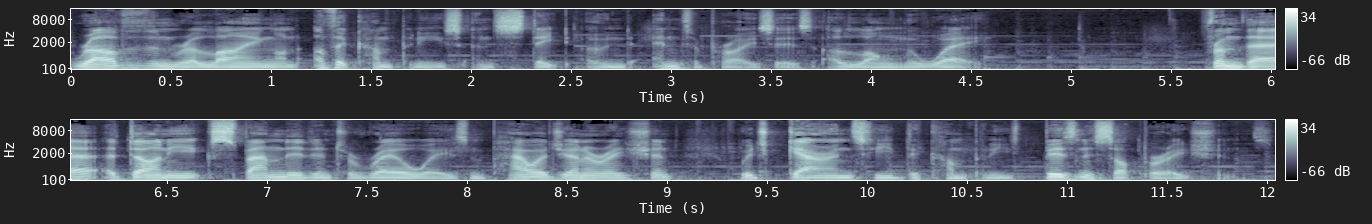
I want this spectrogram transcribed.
rather than relying on other companies and state owned enterprises along the way. From there, Adani expanded into railways and power generation, which guaranteed the company's business operations.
